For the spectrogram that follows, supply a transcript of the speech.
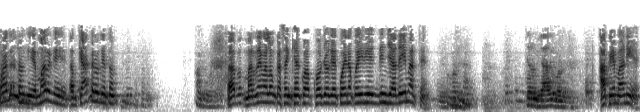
पागल हो गए मर गए। अब क्या करोगे तुम? अब मरने वालों का संख्या को आप खोजोगे कोई ना कोई एक दिन ज़्यादा ही मरते हैं। चलो आगे बढ़ो। आप ये मानिए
